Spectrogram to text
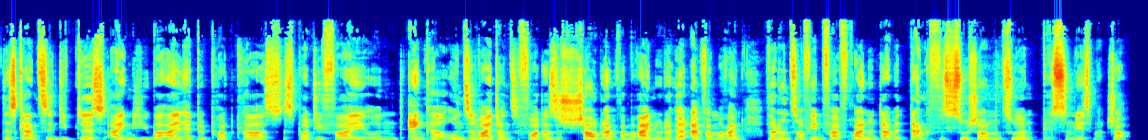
Das Ganze gibt es eigentlich überall: Apple Podcasts, Spotify und Anchor und so weiter und so fort. Also schaut einfach mal rein oder hört einfach mal rein. Würde uns auf jeden Fall freuen und damit danke fürs Zuschauen und Zuhören. Bis zum nächsten Mal. Ciao.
